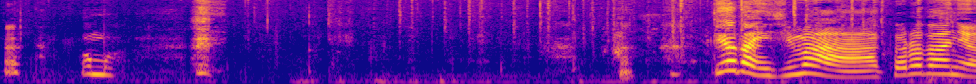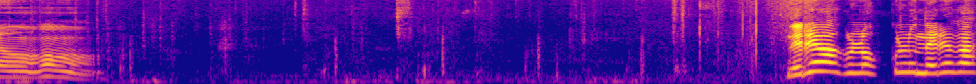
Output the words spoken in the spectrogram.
어머. 뛰어다니지 마. 걸어다녀. 내려가, 글로, 글로 내려가.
